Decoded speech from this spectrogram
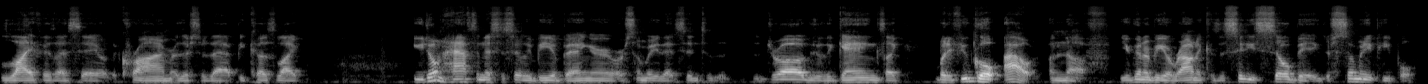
life, as I say, or the crime or this or that, because like you don't have to necessarily be a banger or somebody that's into the, the drugs or the gangs, like but if you go out enough, you're going to be around it because the city's so big. There's so many people.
